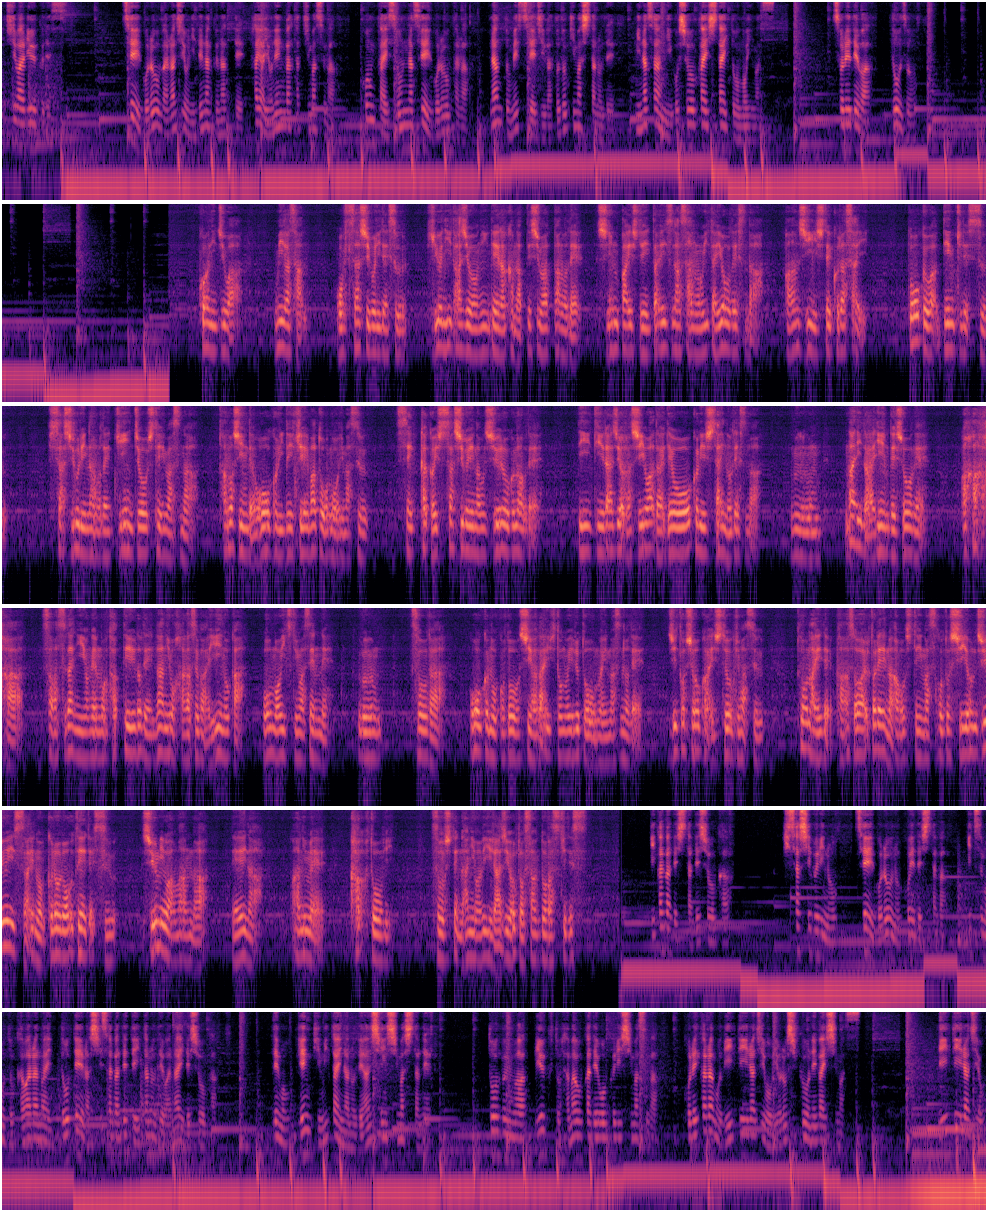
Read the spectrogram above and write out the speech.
にちはリュウクです。聖五郎がラジオに出なくなって早4年が経ちますが、今回そんな聖五郎から、なんとメッセージが届きましたので、皆さんにご紹介したいと思います。それでは、どうぞ。こんにちは。皆さん、お久しぶりです。急にラジオに出なくなってしまったので、心配していたリスナーさんもいたようですが、安心してください。僕は元気です。久しぶりなので緊張していますが、楽しんでお送りできればと思います。せっかく久しぶりの収録なので、DT ラジオらしい話題でお送りしたいのですが、うーん、何がいいんでしょうね。あははは。さすがに4年も経っているので何を話せばいいのか思いつきませんね。うーん、そうだ。多くのことを知らない人もいると思いますので、自己紹介しておきます。都内でパーソナルトレーナーをしています今年41歳の黒ローテです。趣味は漫画、映画、アニメ、格闘技、そして何よりラジオとサウンドが好きです。いかがでしたでしょうか？久しぶりの聖五郎の声でしたが、いつもと変わらない童貞らしさが出ていたのではないでしょうか？でも元気みたいなので安心しましたね。当分はリュウクと浜岡でお送りしますが、これからも DT ラジオをよろしくお願いします。DT ラジオ。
